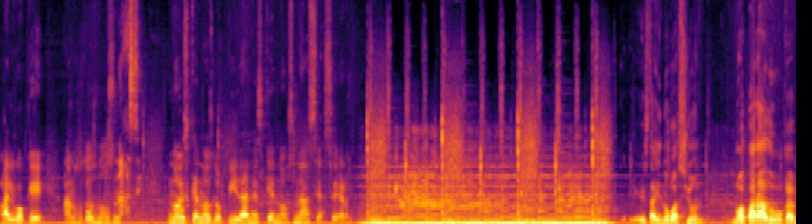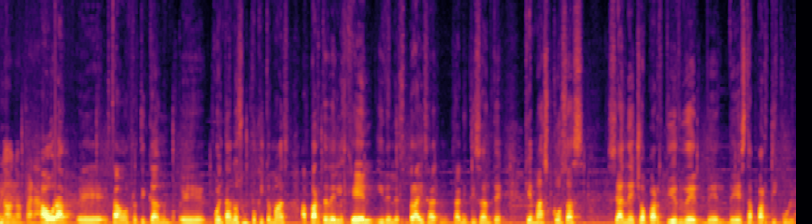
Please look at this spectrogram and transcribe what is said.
algo que a nosotros nos nace no es que nos lo pidan, es que nos nace hacerlo. Esta innovación no ha parado, Gaby. No, no ha parado. Ahora eh, estábamos platicando, eh, cuéntanos un poquito más, aparte del gel y del spray sa- sanitizante, ¿qué más cosas se han hecho a partir de, de- de esta partícula?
